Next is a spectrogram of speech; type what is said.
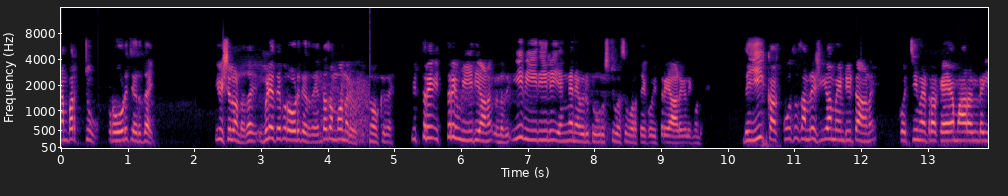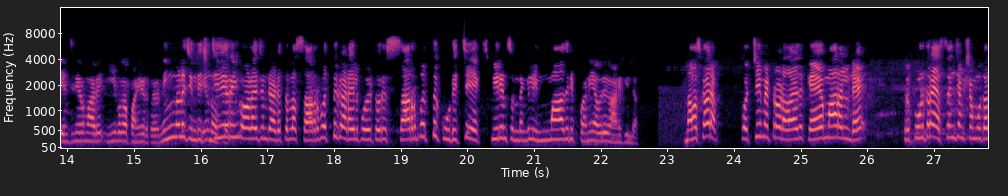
നമ്പർ ടു റോഡ് ചെറുതായി. ഈ വിഷയമുണ്ടോ. അതെ ഇവിടെ എത്തിയപ്പോൾ റോഡ് ചേർത്ത് എന്താ സംഭവം എന്നറിയോ? നോക്കുക ഇത്ര ഇത്രയും വീതിയാണ് ഉള്ളത്. ഈ വീതിയിൽ എങ്ങനെ ഒരു ടൂറിസ്റ്റ് ബസ് പുറത്തേക്കോ ഇത്രയും ആളുകളെ കൊണ്ട്? ഇത് ഈ കക്കൂസ് സംരക്ഷിക്കാൻ വേണ്ടിയിട്ടാണ് Kochi metro K M R എല്ലിന്റെ എഞ്ചിനീയർമാർ ഈ വക പണിയെടുത്തത്. നിങ്ങൾ ചിന്തിച്ചു എഞ്ചിനീയറിംഗ് കോളേജിന്റെ അടുത്തുള്ള സർബത്ത് കടയിൽ പോയിട്ട് ഒരു സർബത്ത് കുടിച്ച എക്സ്പീരിയൻസ് ഉണ്ടെങ്കിൽ ഇമാതിരി പണി അവർ കാണിക്കില്ല. നമസ്കാരം. കൊച്ചി മെട്രോയുടെ അതായത് കെ എം ആർ എല്ലിന്റെ തൃപ്പൂണിത്തറ എസ് എൻ ജംഗ്ഷൻ മുതൽ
